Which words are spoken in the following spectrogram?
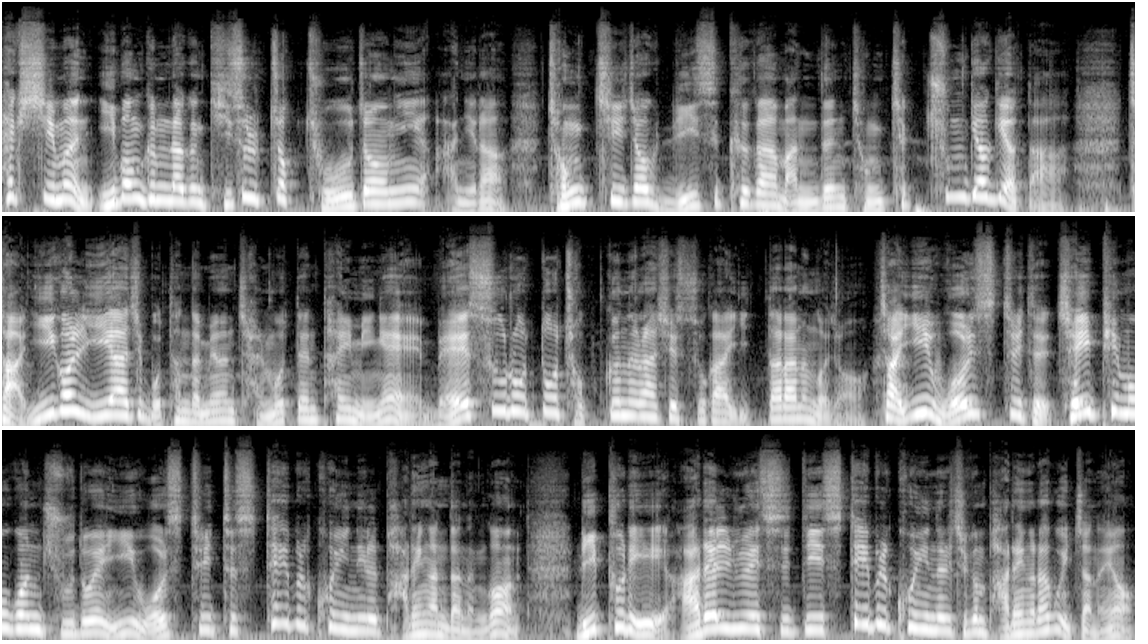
핵심은 이번 급락은 기술적 조정이 아니라 정치적 리스크가 만든 정책 충격이었다. 자, 이걸 이해하지 못한다면 잘못된 타이밍에 매수로 또 접근을 하실 수가 있다라는 거죠. 자, 이 월스트리트 JP 모건 주도의 이 월스트리트 스테이블 코인을 발행한다는 건 리플이 RLUSD 스테이블 코인을 지금 발행을 하고 있잖아요.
